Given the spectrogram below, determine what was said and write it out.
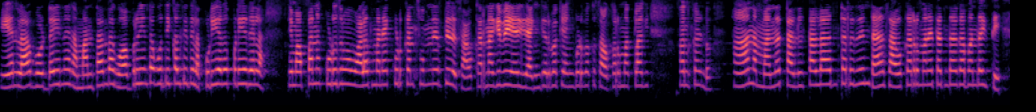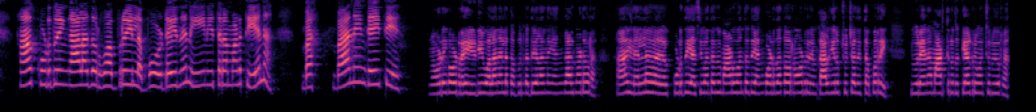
ಏನ್ಲಾ ಬೊಡ್ಡ ಇನ್ನ ನಮ್ಮ ಅಂತಂದಾಗ ಇಂತ ಬುದ್ಧಿ ಕಲ್ತಿದ್ದಿಲ್ಲ, ಕುಡಿಯೋದು ಕುಡಿಯೋದಿಲ್ಲ ನಿಮ್ಮ ಅಪ್ಪನ ಕುಡಿದು ಒಳಗ್ ಮನೆ ಕುಡ್ಕೊಂಡು ಸುಮ್ಮನೆ ಇರ್ತಿದೆ ಸಾವುಕಾರನಾಗಿವಿ ಹೆಂಗಿರ್ಬೇಕು ಹೆಂಗ್ ಬಿಡ್ಬೇಕು, ಸಾವುಕಾರ ಮಕ್ಕಳಾಗಿ ಅನ್ಕೊಂಡು. ಹಾ ನಮ್ಮ ಮನೆ ತಳ್ಳ ತಳ್ಳ ಅಂತರದಿಂದ ಸಾವುಕಾರ ಮನೆ ತಂದಾಗ ಬಂದೈತಿ ಹಾ ಕುಡ್ದು ಹಿಂಗ ಹಾಳಾದವ್ರು ಒಬ್ರು ಇಲ್ಲ ಬೊಡ್ಡ ಇನ್ನ ನೀನ್ ಈ ತರ ಮಾಡ್ತೀಯೇನ ಬಾ ಬಾ ನಿಂಗ್ ಐತಿ ನೋಡಿ ಇಡಿ ಹೊಲನೆಲ್ಲ ಕಬ್ಬನ್ ಹೆಂಗ್ ಆಲ್ ಮಾಡೋರ ಆ, ಇಲ್ಲೆಲ್ಲ ಕುಡ್ದು ಹಸಿವಂತದ್ದು ಮಾಡುವಂಥದ್ದು ಹೆಂಗ್ ಹೊಡ್ದಕ್ಕವ್ರು ನೋಡ್ರಿ ನಿಮ್ಮ ಕಾಲ್ಗಿಲ್ಲ ಚುಚ್ಚೋದಿ ತಪ್ಪರಿ ಇವ್ರೇನೋ ಮಾಡ್ತಿರೋದು ಕೇಳ್ರಿ ಒಂಚೂರು ಇವ್ರನ್ನ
